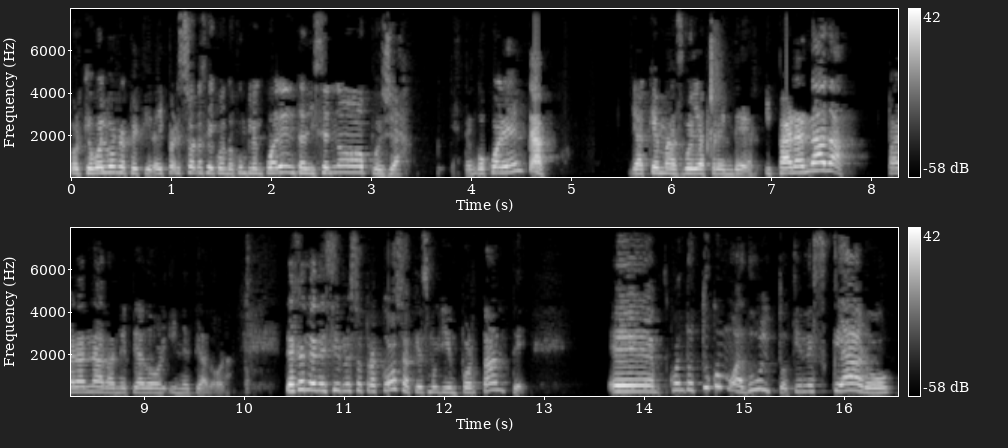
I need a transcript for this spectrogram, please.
Porque vuelvo a repetir, hay personas que cuando cumplen 40 dicen, no, pues ya, tengo 40, ya qué más voy a aprender. Y para nada, para nada, neteador y neteadora. Déjenme decirles otra cosa que es muy importante. Eh, cuando tú como adulto tienes claro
